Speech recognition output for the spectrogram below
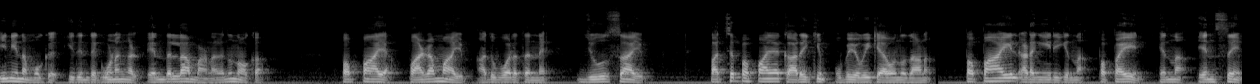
ഇനി നമുക്ക് ഇതിന്റെ ഗുണങ്ങൾ എന്തെല്ലാമാണ് എന്ന് നോക്കാം. പപ്പായ പഴമായും അതുപോലെ തന്നെ ജ്യൂസായും പച്ചപ്പപ്പായ കറിക്കും ഉപയോഗിക്കാവുന്നതാണ്. പപ്പായയിൽ അടങ്ങിയിരിക്കുന്ന പപ്പൈൻ എന്ന എൻസൈം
